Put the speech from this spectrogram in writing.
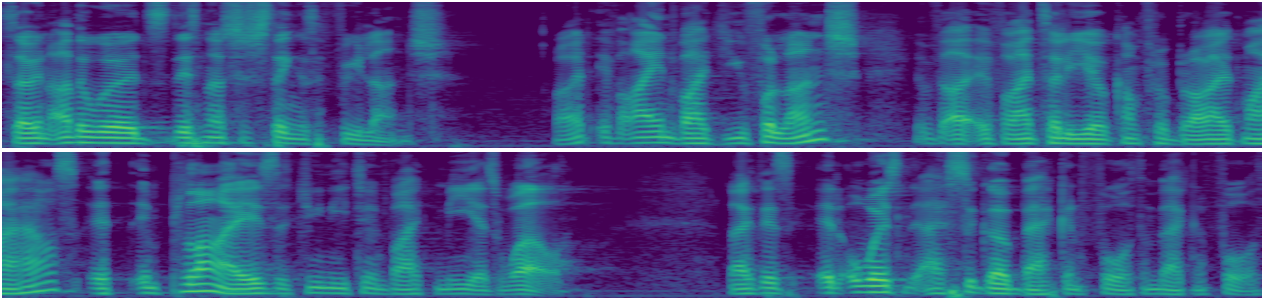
So, in other words, there's no such thing as a free lunch, right? If I invite you for lunch, if I, if I tell you you come for a braai at my house, it implies that you need to invite me as well. Like this, it always has to go back and forth and back and forth.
